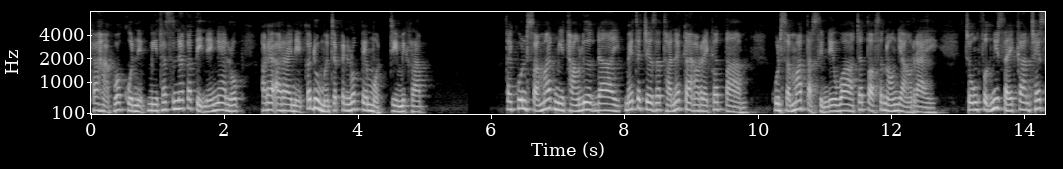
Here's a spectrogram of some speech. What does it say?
ถ้าหากว่าคุณเนี่ยมีทัศนคติในแง่ลบ อะไรๆเนี่ยก็ดูเหมือนจะเป็นลบไปหมดจริงไหมครับ แต่คุณสามารถมีทางเลือกได้ แม้จะเจอสถานการณ์อะไรก็ตาม คุณสามารถตัดสินได้ว่าจะตอบสนองอย่างไร จงฝึกนิสัยการใช้ส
